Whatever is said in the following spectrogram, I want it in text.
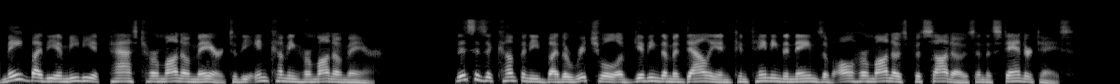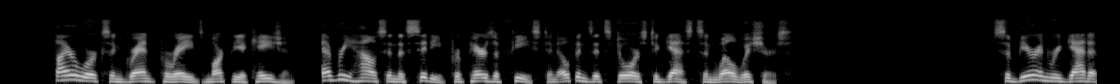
made by the immediate past Hermano Mayor to the incoming Hermano Mayor. This is accompanied by the ritual of giving the medallion containing the names of all Hermanos Pasados and the Standartes. Fireworks and grand parades mark the occasion. Every house in the city prepares a feast and opens its doors to guests and well-wishers. Sabiran Regatta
